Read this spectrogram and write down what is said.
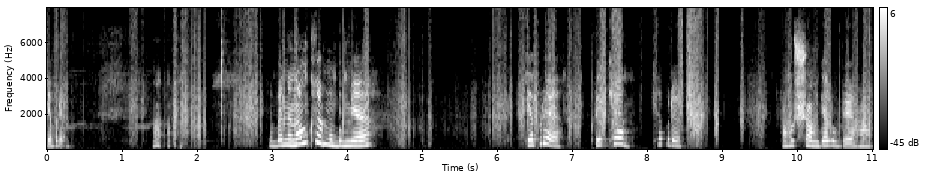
Gel buraya. Ya ben neden bu kadar noobum ya? Gel buraya. Buraya gel. Gel buraya. Ha gel buraya ha.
